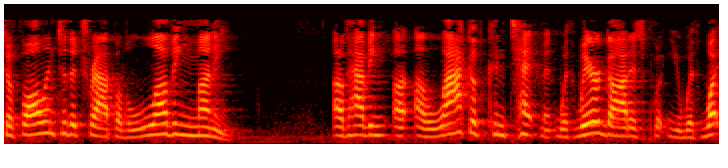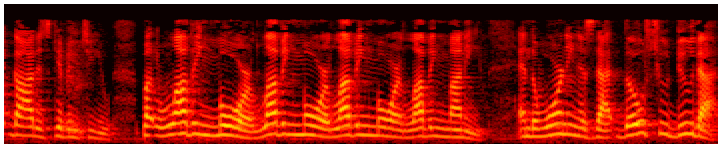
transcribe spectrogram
to fall into the trap of loving money, of having a, a, lack of contentment with where God has put you, with what God has given to you, but loving more, loving more, loving more, loving money. And the warning is that those who do that,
